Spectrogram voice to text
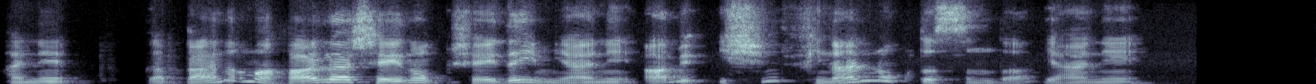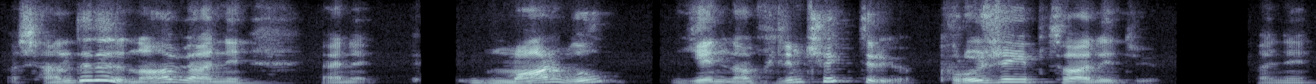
Hani ya ben ama hala şey nok şeydeyim yani abi işin final noktasında yani sen de dedin abi hani yani Marvel yeniden film çektiriyor. Proje iptal ediyor. Hani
